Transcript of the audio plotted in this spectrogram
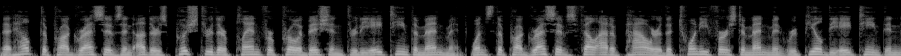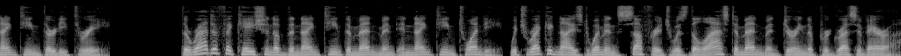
that helped the Progressives and others push through their plan for prohibition through the 18th Amendment once the Progressives fell out of power the 21st Amendment repealed the 18th in 1933. The ratification of the 19th Amendment in 1920, which recognized women's suffrage was the last amendment during the Progressive Era.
